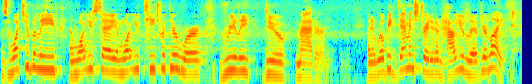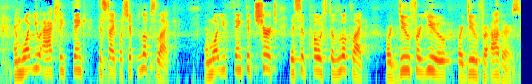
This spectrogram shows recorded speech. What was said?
Because what you believe and what you say and what you teach with your word really do matter. And it will be demonstrated on how you live your life and what you actually think discipleship looks like and what you think the church is supposed to look like or do for you or do for others.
